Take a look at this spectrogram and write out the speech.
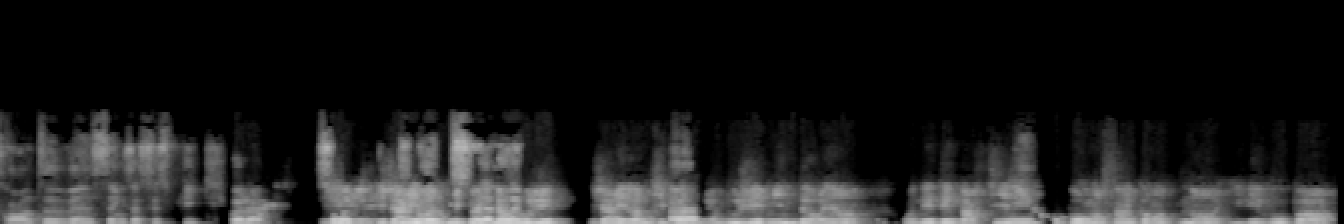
30, 25, ça s'explique. Voilà. J'arrive un petit peu à faire bouger. J'arrive un petit peu à faire bouger, mine de rien. On était parti sur bon 50, non, il les vaut pas.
